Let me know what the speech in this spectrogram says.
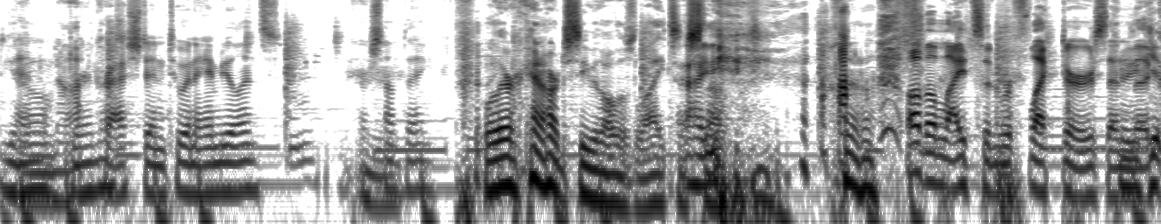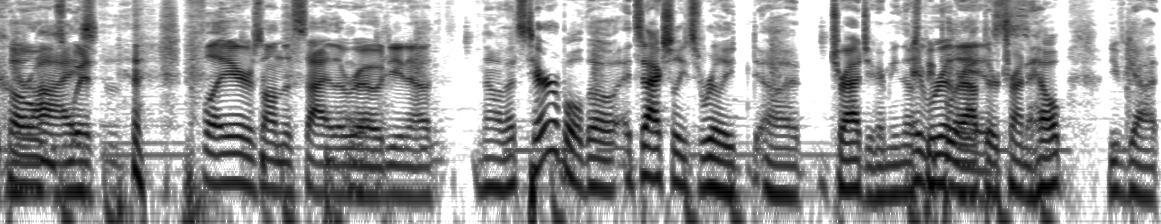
you know, not during this. crashed into an ambulance or Hmm. something. Well, they're kind of hard to see with all those lights and stuff. All the lights and reflectors and the get in your cones with flares on the side of the road, you know. no, that's terrible, though. It's actually it's really uh, tragic. I mean, those It people really are out there trying to help. You've got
